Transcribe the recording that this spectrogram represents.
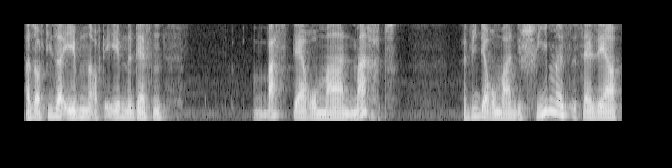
Also auf dieser Ebene, auf der Ebene dessen, was der Roman macht, wie der Roman geschrieben ist, ist er sehr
